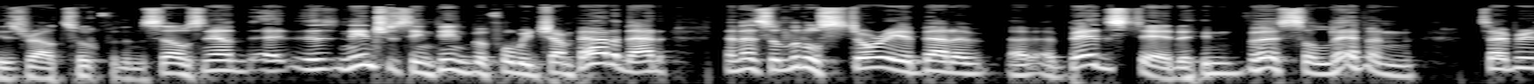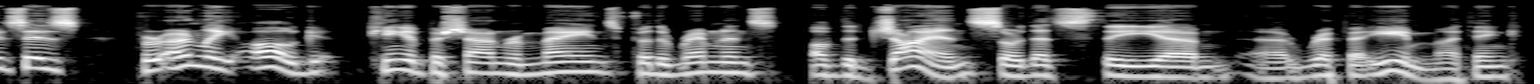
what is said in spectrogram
Israel took for themselves. Now, there's an interesting thing before we jump out of that, and that's a little story about a, a bedstead in verse 11. Toby, it says, for only Og, king of Bashan, remains for the remnants of the giants, or that's the um, uh, Rephaim, I think.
